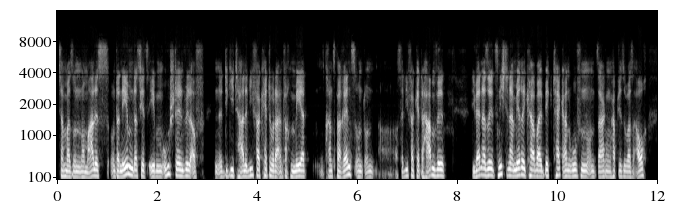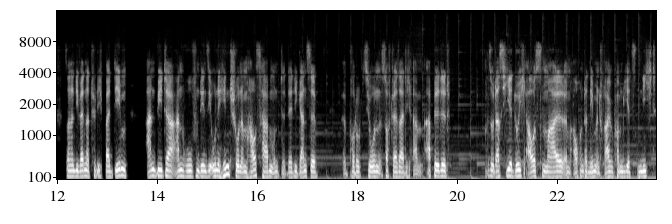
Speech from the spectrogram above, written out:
ich sag mal, so ein normales Unternehmen, das jetzt eben umstellen will auf eine digitale Lieferkette oder einfach mehr Transparenz und, und aus der Lieferkette haben will, die werden also jetzt nicht in Amerika bei Big Tech anrufen und sagen, habt ihr sowas auch, sondern die werden natürlich bei dem Anbieter anrufen, den sie ohnehin schon im Haus haben und der die ganze äh, Produktion softwareseitig ähm, abbildet, so dass hier durchaus mal ähm, auch Unternehmen in Frage kommen, die jetzt nicht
